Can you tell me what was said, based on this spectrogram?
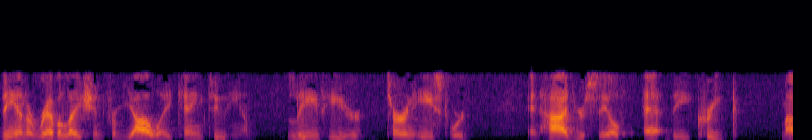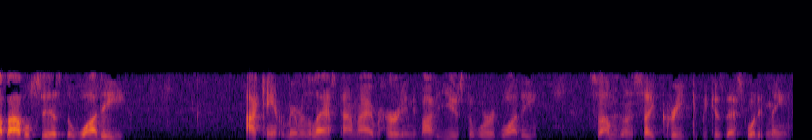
Then a revelation from Yahweh came to him Leave here, turn eastward, and hide yourself at the creek. My Bible says the Wadi I can't remember the last time I ever heard anybody use the word wadi, so I'm going to say creek because that's what it means.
